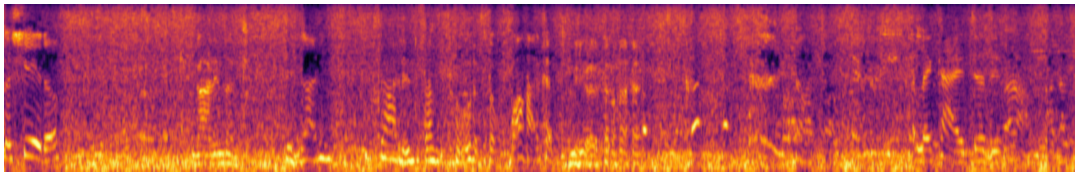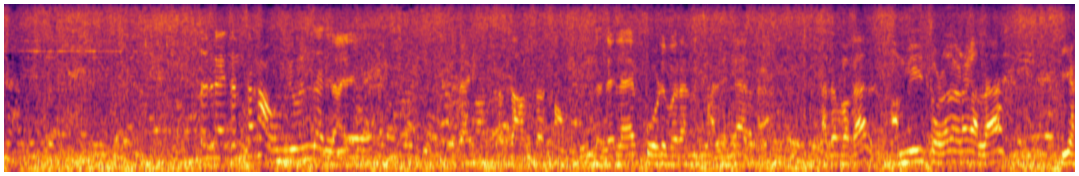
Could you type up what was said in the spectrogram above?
कशी आहे र? गाडी सांगतो गाडी गाडी सांगतो. होतं पाहत लय खायचे होते ना आता खा. तर काय तुमचं खाऊन घेऊन झालेलं आहे आता आमचा संपून झालेला आहे पोटभर आम्ही खाल्लेला आहे आता. आता बघाल आम्ही थोडा थोडा खाल्ला एकटा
